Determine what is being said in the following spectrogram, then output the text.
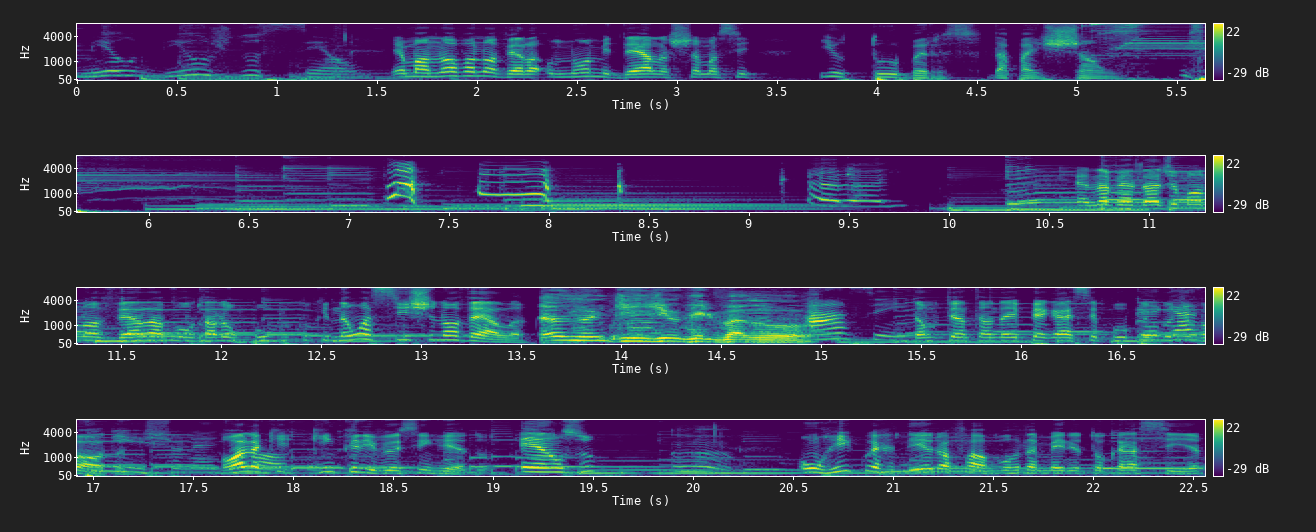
Meu Deus do céu. É uma nova novela, o nome dela chama-se Youtubers da Paixão. Caralho. É, na verdade, uma novela voltada a um público que não assiste novela. Eu não entendi o que ele falou. Ah, sim. Estamos tentando aí pegar esse público Pegar de esse volta. nicho, né, de Olha volta. que, que incrível esse enredo. Enzo, Hum. Um rico herdeiro a favor da meritocracia,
